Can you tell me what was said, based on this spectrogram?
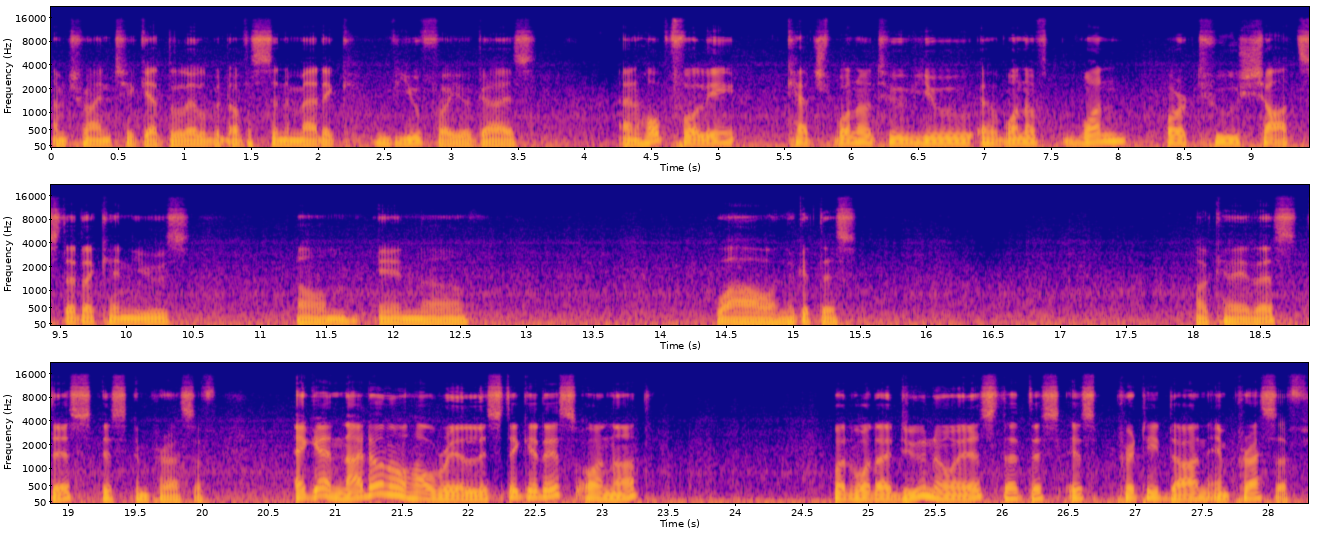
I'm trying to get a little bit of a cinematic view for you guys. And hopefully catch one or two view, uh, one of one or two shots that I can use um, in... Uh, wow, look at this. Okay, this, this is impressive. Again, I don't know how realistic it is or not. But what I do know is that this is pretty darn impressive.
